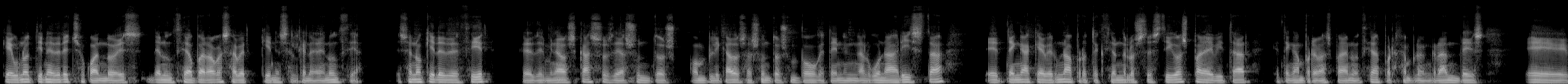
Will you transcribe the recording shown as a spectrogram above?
que uno tiene derecho cuando es denunciado por algo a saber quién es el que le denuncia. Eso no quiere decir que determinados casos de asuntos complicados, asuntos un poco que tienen alguna arista, eh, tenga que haber una protección de los testigos para evitar que tengan problemas para denunciar. Por ejemplo, en grandes eh,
